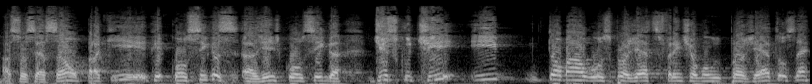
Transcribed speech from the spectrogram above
associação para que, que consiga, a gente consiga discutir e tomar alguns projetos frente a alguns projetos né,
